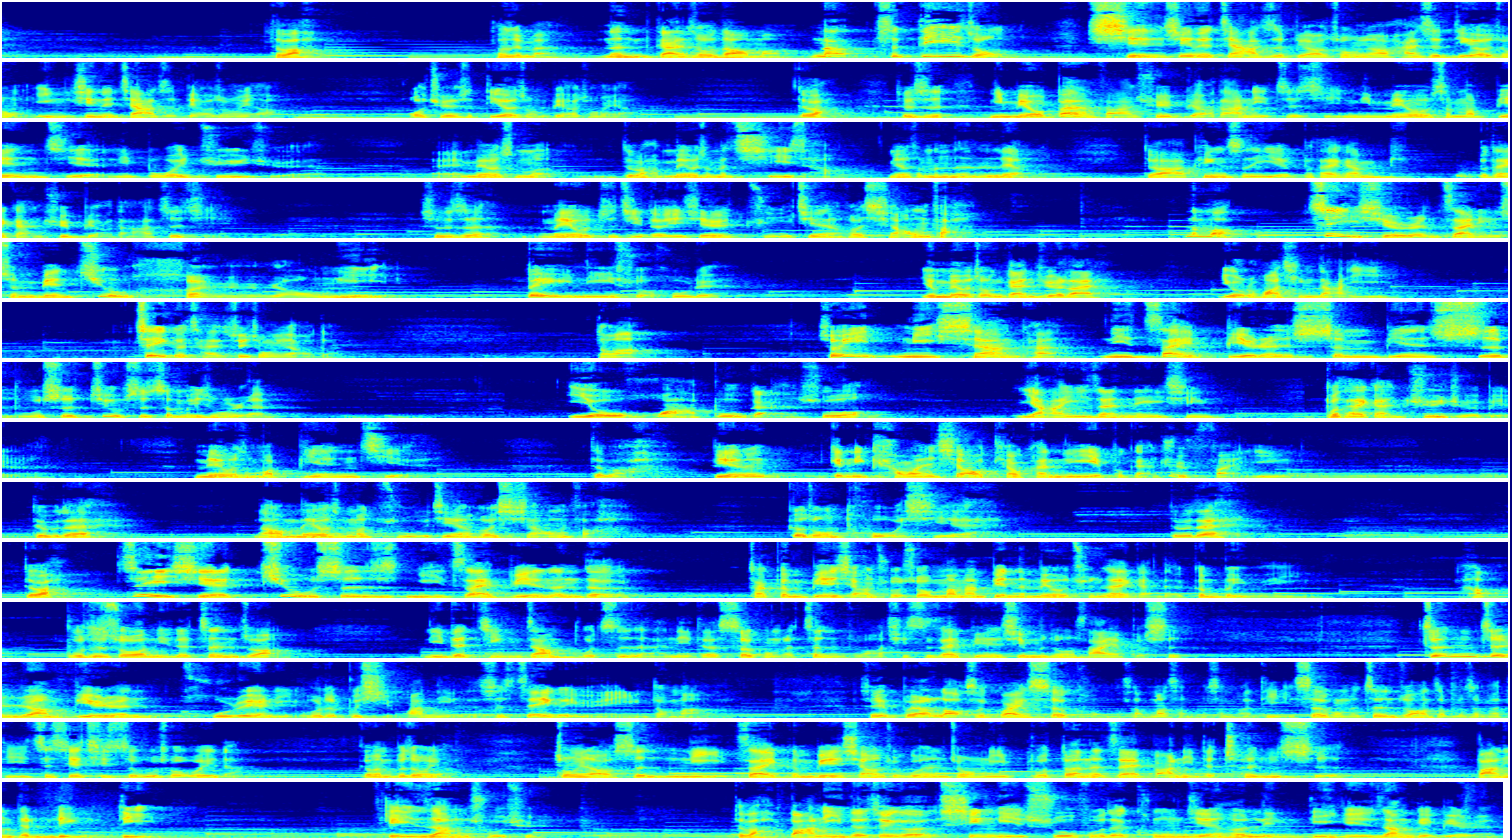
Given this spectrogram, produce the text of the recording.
对吧？同学们能感受到吗？那是第一种显性的价值比较重要，还是第二种隐性的价值比较重要？我觉得是第二种比较重要，对吧？就是你没有办法去表达你自己，你没有什么边界，你不会拒绝，哎，没有什么，对吧？没有什么气场，没有什么能量。对吧？平时也不太敢，不太敢去表达自己，是不是？没有自己的一些主见和想法，那么这些人在你身边就很容易被你所忽略，有没有这种感觉？来，有的话请打一，这个才是最重要的，懂吗？所以你想想看，你在别人身边是不是就是这么一种人？有话不敢说。压抑在内心，不太敢拒绝别人，没有什么边界，对吧？别人跟你开玩笑、调侃，你也不敢去反应，对不对？然后没有什么主见和想法，各种妥协，对不对？对吧？这些就是你在别人的，他跟别人相处的时候，慢慢变得没有存在感的根本原因。好。不是说你的症状，你的紧张不自然，你的社恐的症状，其实在别人心目中啥也不是。真正让别人忽略你或者不喜欢你的是这个原因，懂吗？所以不要老是怪社恐什么什么什么地，社恐的症状怎么怎么地，这些其实无所谓的，根本不重要。重要是你在跟别人相处过程中，你不断的在把你的城池，把你的领地给让出去，对吧？把你的这个心里舒服的空间和领地给让给别人，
